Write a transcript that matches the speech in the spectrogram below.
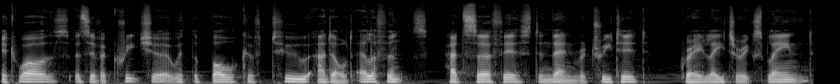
It was as if a creature with the bulk of two adult elephants had surfaced and then retreated, Gray later explained.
